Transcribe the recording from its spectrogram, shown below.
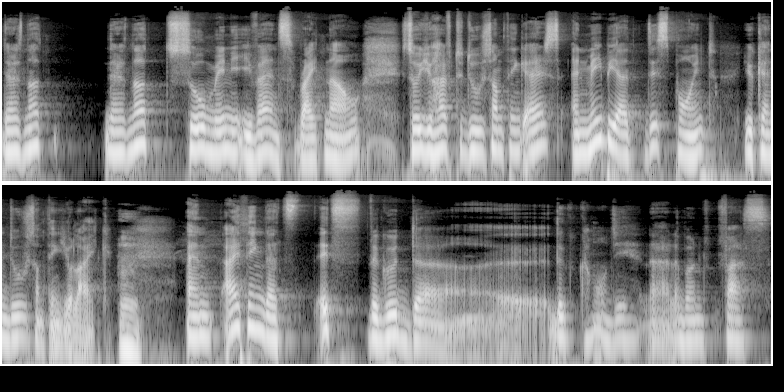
there's not there's not so many events right now. So you have to do something else. And maybe at this point you can do something you like. And i think that it's the good uh, the comment on dit la, la bonne face.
